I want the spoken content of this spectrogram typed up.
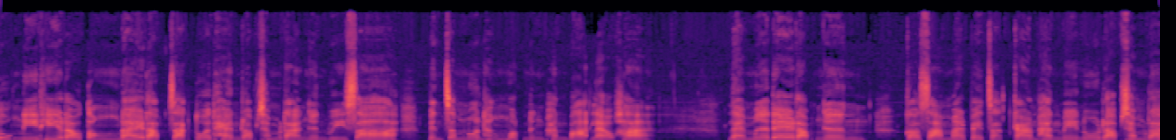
ลูกหนี้ที่เราต้องได้รับจากตัวแทนรับชำระเงินวีซ่า เป็นจำนวนทั้งหมด 1,000 บาทแล้วค่ะ และเมื่อได้รับเงิน ก็สามารถไปจัดการผ่านเมนูรับชำระ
